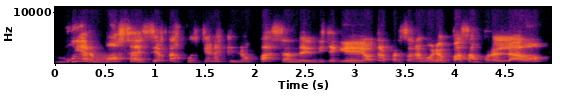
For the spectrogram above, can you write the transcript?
muy hermosa de ciertas cuestiones que no pasan. Viste que otras personas, bueno, pasan por el lado.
